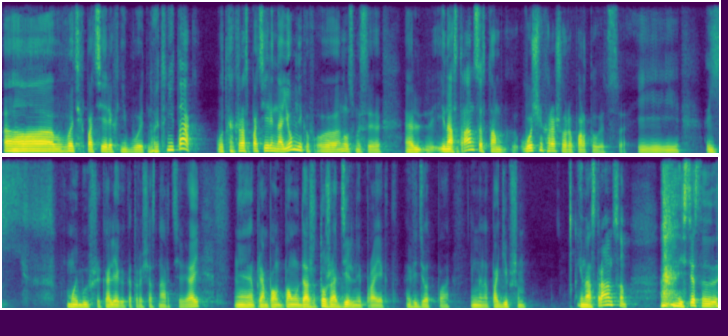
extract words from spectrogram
э, в этих потерях не будет. Но это не так. Вот как раз потери наемников, э, ну в смысле э, иностранцев там очень хорошо рапортуются. И, и мой бывший коллега, который сейчас на RTVI, э, прям, по-моему, даже тоже отдельный проект ведет по именно погибшим иностранцам, естественно,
